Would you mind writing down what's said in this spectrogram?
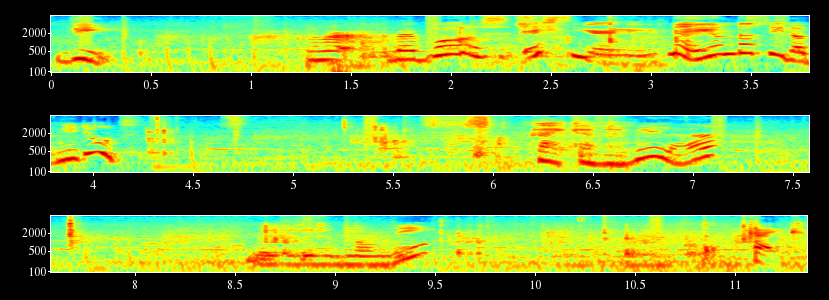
Die. Maar bij Boris is die er niet. Nee, omdat hij dat niet doet. Kijk, en we willen. Lieve, lieve blondie. Kijk.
